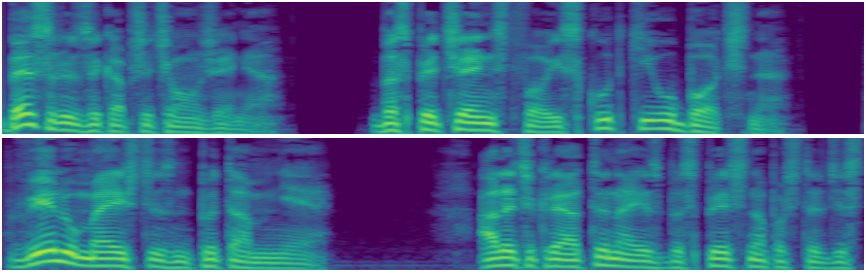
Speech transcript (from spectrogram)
bez ryzyka przeciążenia. Bezpieczeństwo i skutki uboczne. Wielu mężczyzn pyta mnie, ale czy kreatyna jest bezpieczna po 40?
